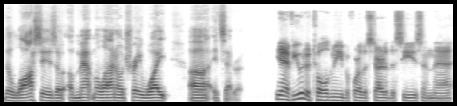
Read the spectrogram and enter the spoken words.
the losses of, of matt milano trey white uh etc yeah if you would have told me before the start of the season that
